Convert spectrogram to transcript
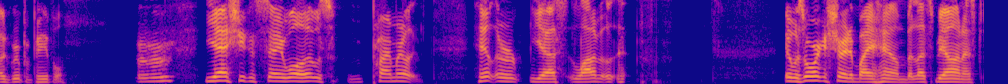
a group of people. Mm-hmm. Yes, you can say, well, it was primarily Hitler. Yes, a lot of it. It was orchestrated by him, but let's be honest.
